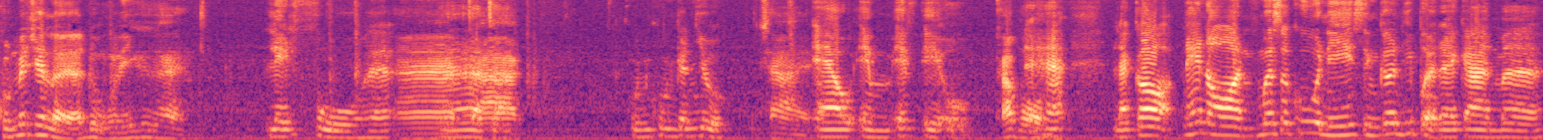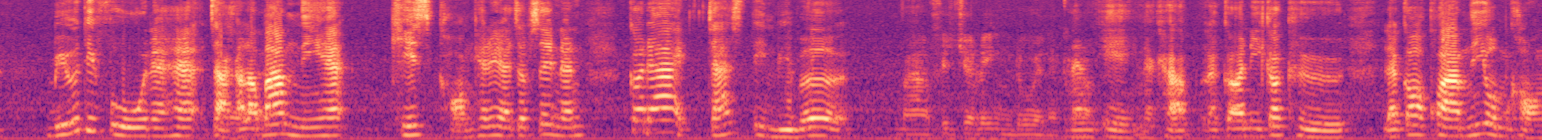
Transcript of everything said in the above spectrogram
คุณไม่เฉลยอะดุ่มคนนี้คือใครเลดฟูฮะอ่าอ่าจากคุณคุณกันอยู่ ใช่ L M F A O ครับผมนะฮะแล้วก็แน่นอนเมื่อสักครู่นี้ซิงเกิลที่เปิดรายการมา Beautiful นะฮะ จากอัลบั้มนี้ฮะ Kiss ของ c a r r y j e p s o n นั้น ก็ได้ Justin Bieber มาฟิชเชอริงด้วยนะครันั่บนเองนะครับ แล้วก็นี่ก็คือแล้วก็ความนิยมของ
